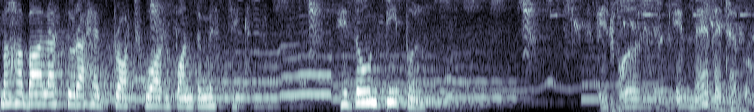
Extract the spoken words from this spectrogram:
Mahabalasura has brought war upon the mystics. His own people. It was inevitable.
